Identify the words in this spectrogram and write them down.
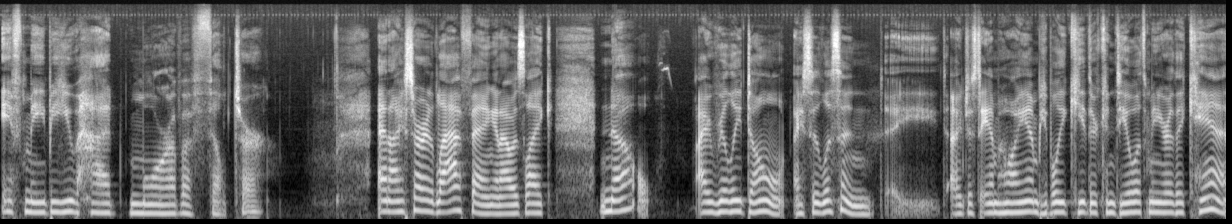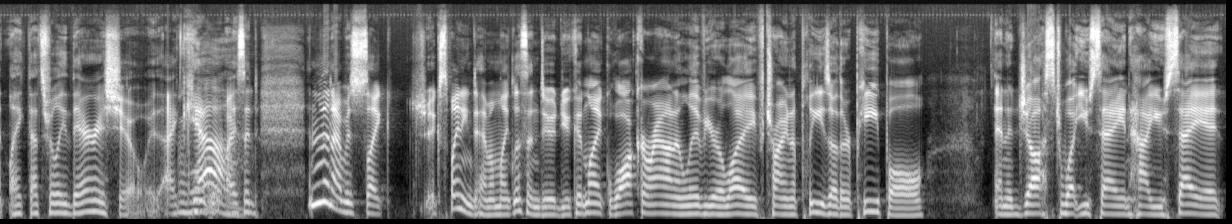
if maybe you had more of a filter? And I started laughing and I was like, No, I really don't. I said, listen, I just am who I am. People either can deal with me or they can't. Like, that's really their issue. I can't. Yeah. I said, and then I was like explaining to him, I'm like, listen, dude, you can like walk around and live your life trying to please other people and adjust what you say and how you say it.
